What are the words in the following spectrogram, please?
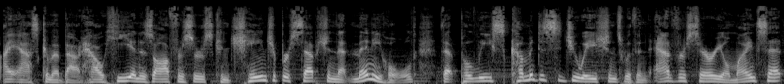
I ask him about how he and his officers can change a perception that many hold that police come into situations with an adversarial mindset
